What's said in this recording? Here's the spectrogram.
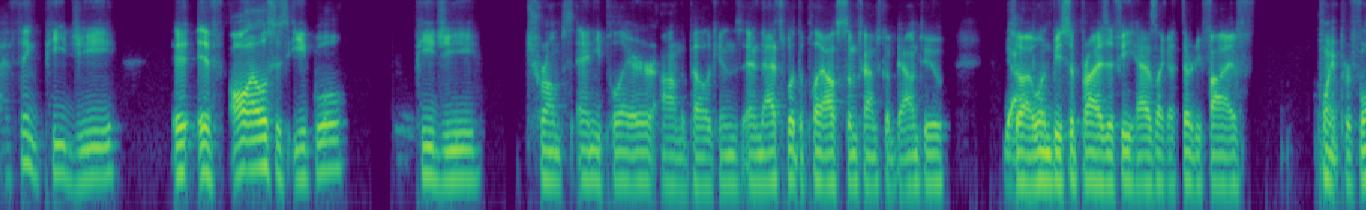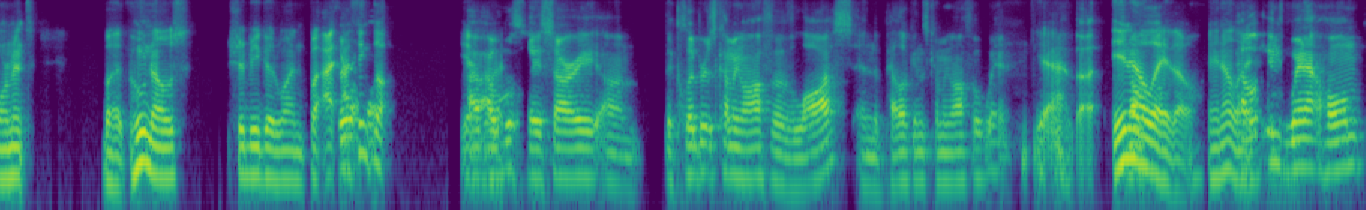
I- think PG, if, if all else is equal, PG trumps any player on the Pelicans, and that's what the playoffs sometimes come down to. Yeah. So I wouldn't be surprised if he has like a 35 point performance. But who knows? Should be a good one. But I, I think the yeah, I, I will say sorry. Um, the Clippers coming off of loss and the Pelicans coming off a win. yeah. in No. LA though, in LA, Pelicans win at home.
